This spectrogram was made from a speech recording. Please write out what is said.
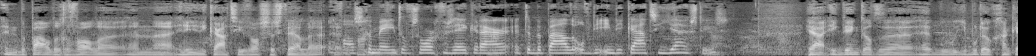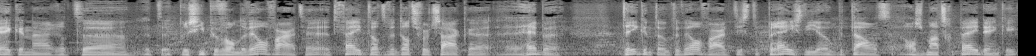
in bepaalde gevallen een, uh, een, indicatie vast te stellen. Of als gemeente of zorgverzekeraar te bepalen of die indicatie juist is. Ja, ik denk dat uh, je moet ook gaan kijken naar het, het, het, principe van de welvaart. Hè. Het feit dat we dat soort zaken hebben, tekent ook de welvaart. Het is de prijs die je ook betaalt als maatschappij, denk ik.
